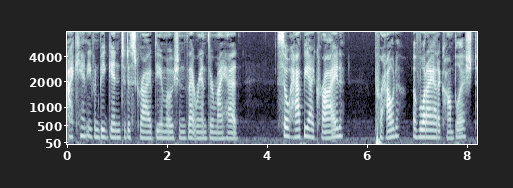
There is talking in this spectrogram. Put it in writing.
I can't even begin to describe the emotions that ran through my head. So happy I cried, proud of what I had accomplished,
